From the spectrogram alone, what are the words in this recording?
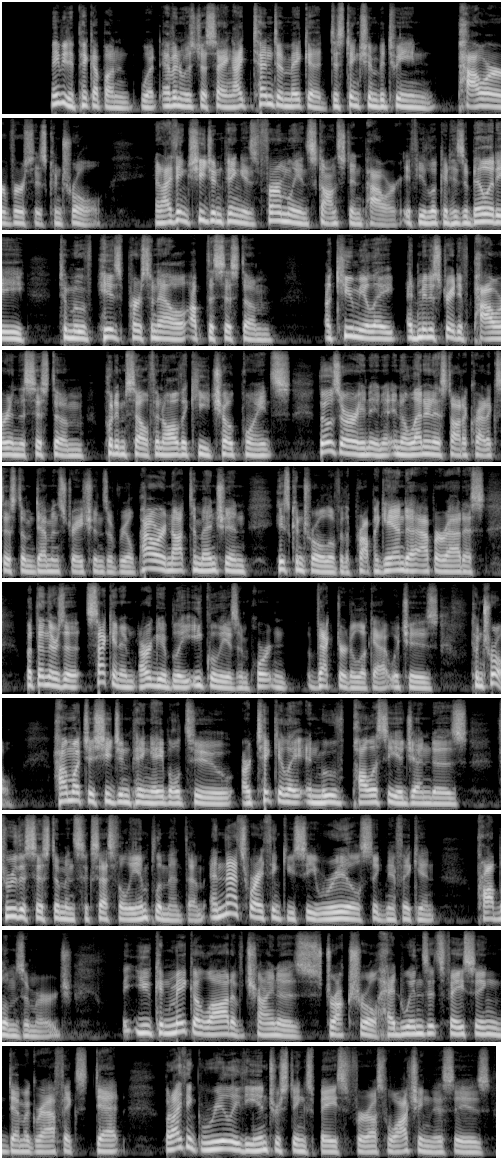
Maybe to pick up on what Evan was just saying, I tend to make a distinction between power versus control. And I think Xi Jinping is firmly ensconced in power. If you look at his ability to move his personnel up the system, accumulate administrative power in the system, put himself in all the key choke points. Those are in, in, in, a Leninist autocratic system demonstrations of real power, not to mention his control over the propaganda apparatus. But then there's a second and arguably equally as important vector to look at, which is control. How much is Xi Jinping able to articulate and move policy agendas through the system and successfully implement them? And that's where I think you see real significant problems emerge you can make a lot of China's structural headwinds it's facing, demographics, debt. But I think really the interesting space for us watching this is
